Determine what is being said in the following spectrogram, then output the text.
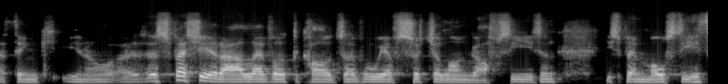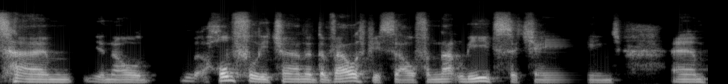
I think you know, especially at our level, at the college level, we have such a long off season. You spend most of your time, you know, hopefully trying to develop yourself and that leads to change. Um,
